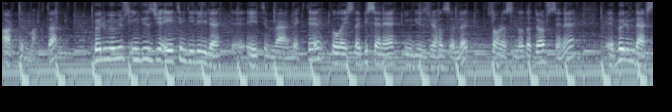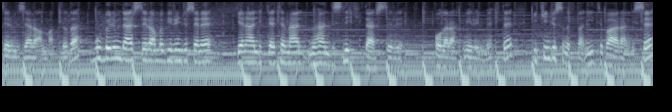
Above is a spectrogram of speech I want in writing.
arttırmakta. Bölümümüz İngilizce eğitim diliyle e, eğitim vermekte. Dolayısıyla bir sene İngilizce hazırlık, sonrasında da 4 sene e, bölüm derslerimiz yer almakta. Bu bölüm dersleri ama birinci sene genellikle temel mühendislik dersleri olarak verilmekte. İkinci sınıftan itibaren ise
